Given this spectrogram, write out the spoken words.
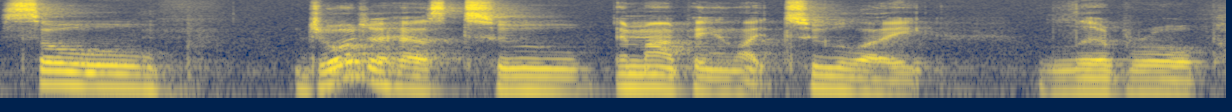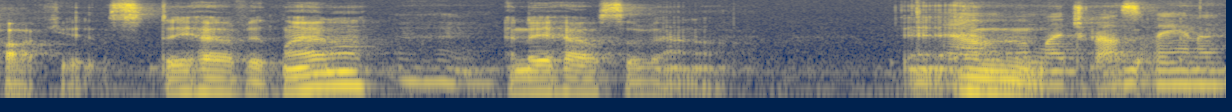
so Georgia has two, in my opinion, like two like liberal pockets. They have Atlanta, mm-hmm. and they have Savannah. And, I don't know much about Savannah.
